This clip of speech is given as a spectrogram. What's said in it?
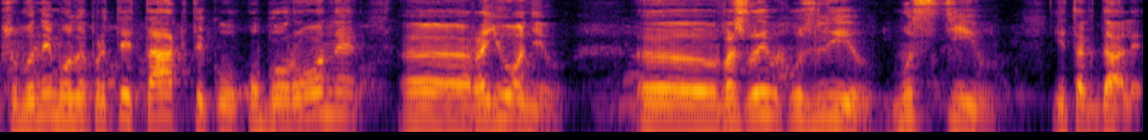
щоб вони могли пройти тактику оборони е, районів, важливих узлів, мостів. І так далі.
